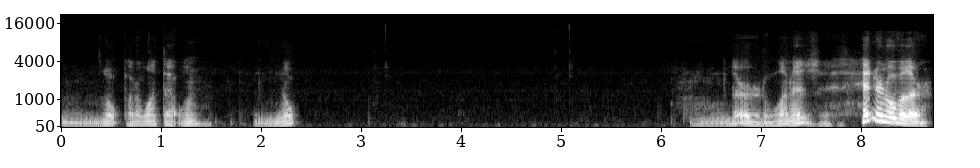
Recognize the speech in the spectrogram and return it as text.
Hmm, nope, I don't want that one. Nope. Third one is hidden over there.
